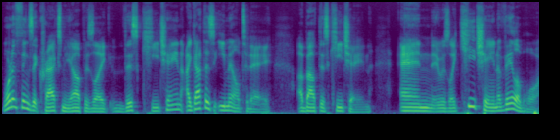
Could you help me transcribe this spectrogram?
one of the things that cracks me up is like this keychain. I got this email today about this keychain, and it was like keychain available.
